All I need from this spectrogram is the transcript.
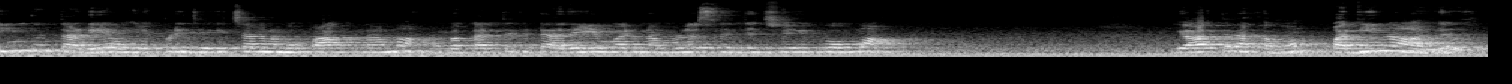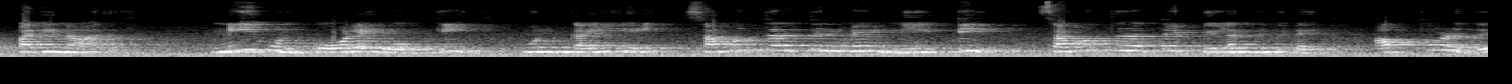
இந்த தடையை அவங்க எப்படி ஜெயிச்சாங்க நம்ம பார்க்கலாமா? நம்ம கத்துக்கிட்டு அதே மாதிரி நம்மளும் செஞ்சு ஜெயிப்போமா? யாத்திரகமம் பதினாலு பதினாறு. நீ உன் கோலை ஓங்கி உன் கையை சமுத்திரத்தின் மேல் நீட்டி சமுத்திரத்தை பிளந்து விடு அப்பொழுது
